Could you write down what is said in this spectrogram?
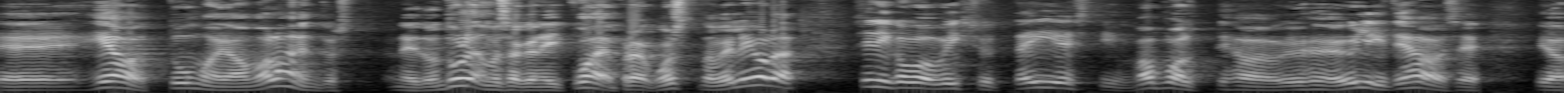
Eh, head tuumajaama lahendust, need on tulemas, aga neid kohe praegu osta veel ei ole. senikaua võiks ju täiesti vabalt teha ühe õlitehase ja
